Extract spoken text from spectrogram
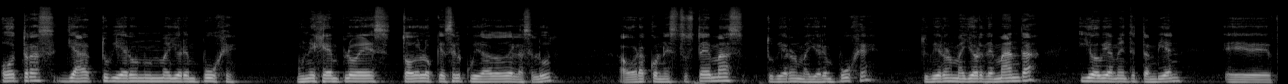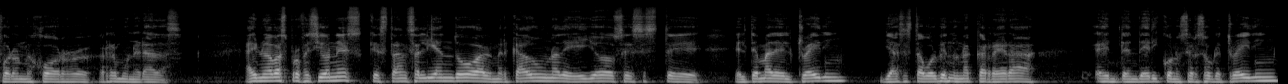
otras ya tuvieron un mayor empuje. Un ejemplo es todo lo que es el cuidado de la salud. Ahora con estos temas tuvieron mayor empuje, tuvieron mayor demanda y obviamente también eh, fueron mejor remuneradas. Hay nuevas profesiones que están saliendo al mercado. Una de ellos es este el tema del trading. Ya se está volviendo una carrera entender y conocer sobre trading.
